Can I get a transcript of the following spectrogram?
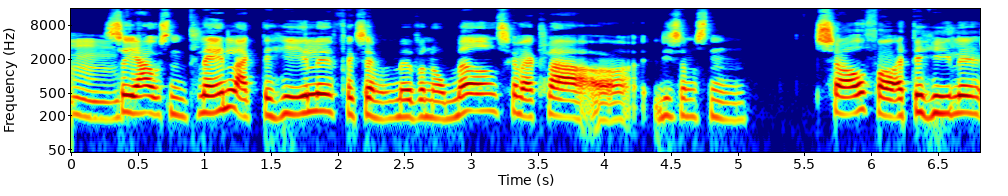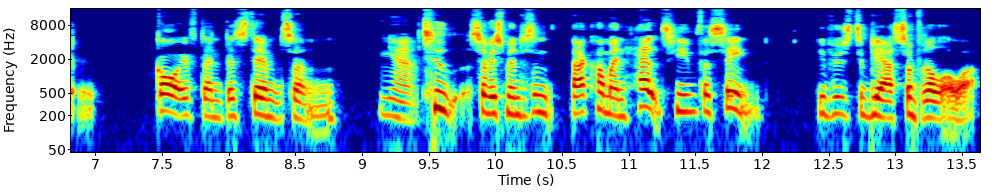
Mm. Så jeg har jo sådan planlagt det hele, for eksempel med, hvornår maden skal være klar, og ligesom sådan sørget for, at det hele går efter en bestemt sådan yeah. tid. Så hvis man sådan bare kommer en halv time for sent, det, det bliver jeg så vred over.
